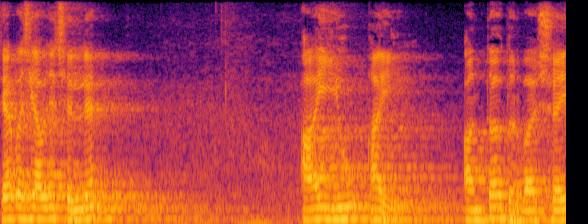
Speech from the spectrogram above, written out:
ત્યાર પછી આવે છે છેલ્લે. આઈયુઆઈ અંતઃગર્ભાશય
